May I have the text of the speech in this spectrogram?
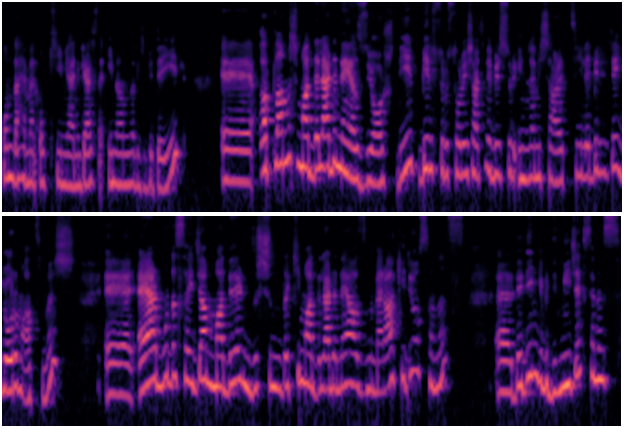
Onu da hemen okuyayım yani gerçekten inanılır gibi değil. E, atlanmış maddelerde ne yazıyor diye bir sürü soru işareti ve bir sürü ünlem işaretiyle bir yorum atmış. E, eğer burada sayacağım maddelerin dışındaki maddelerde ne yazdığını merak ediyorsanız e, dediğim gibi dinleyecekseniz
